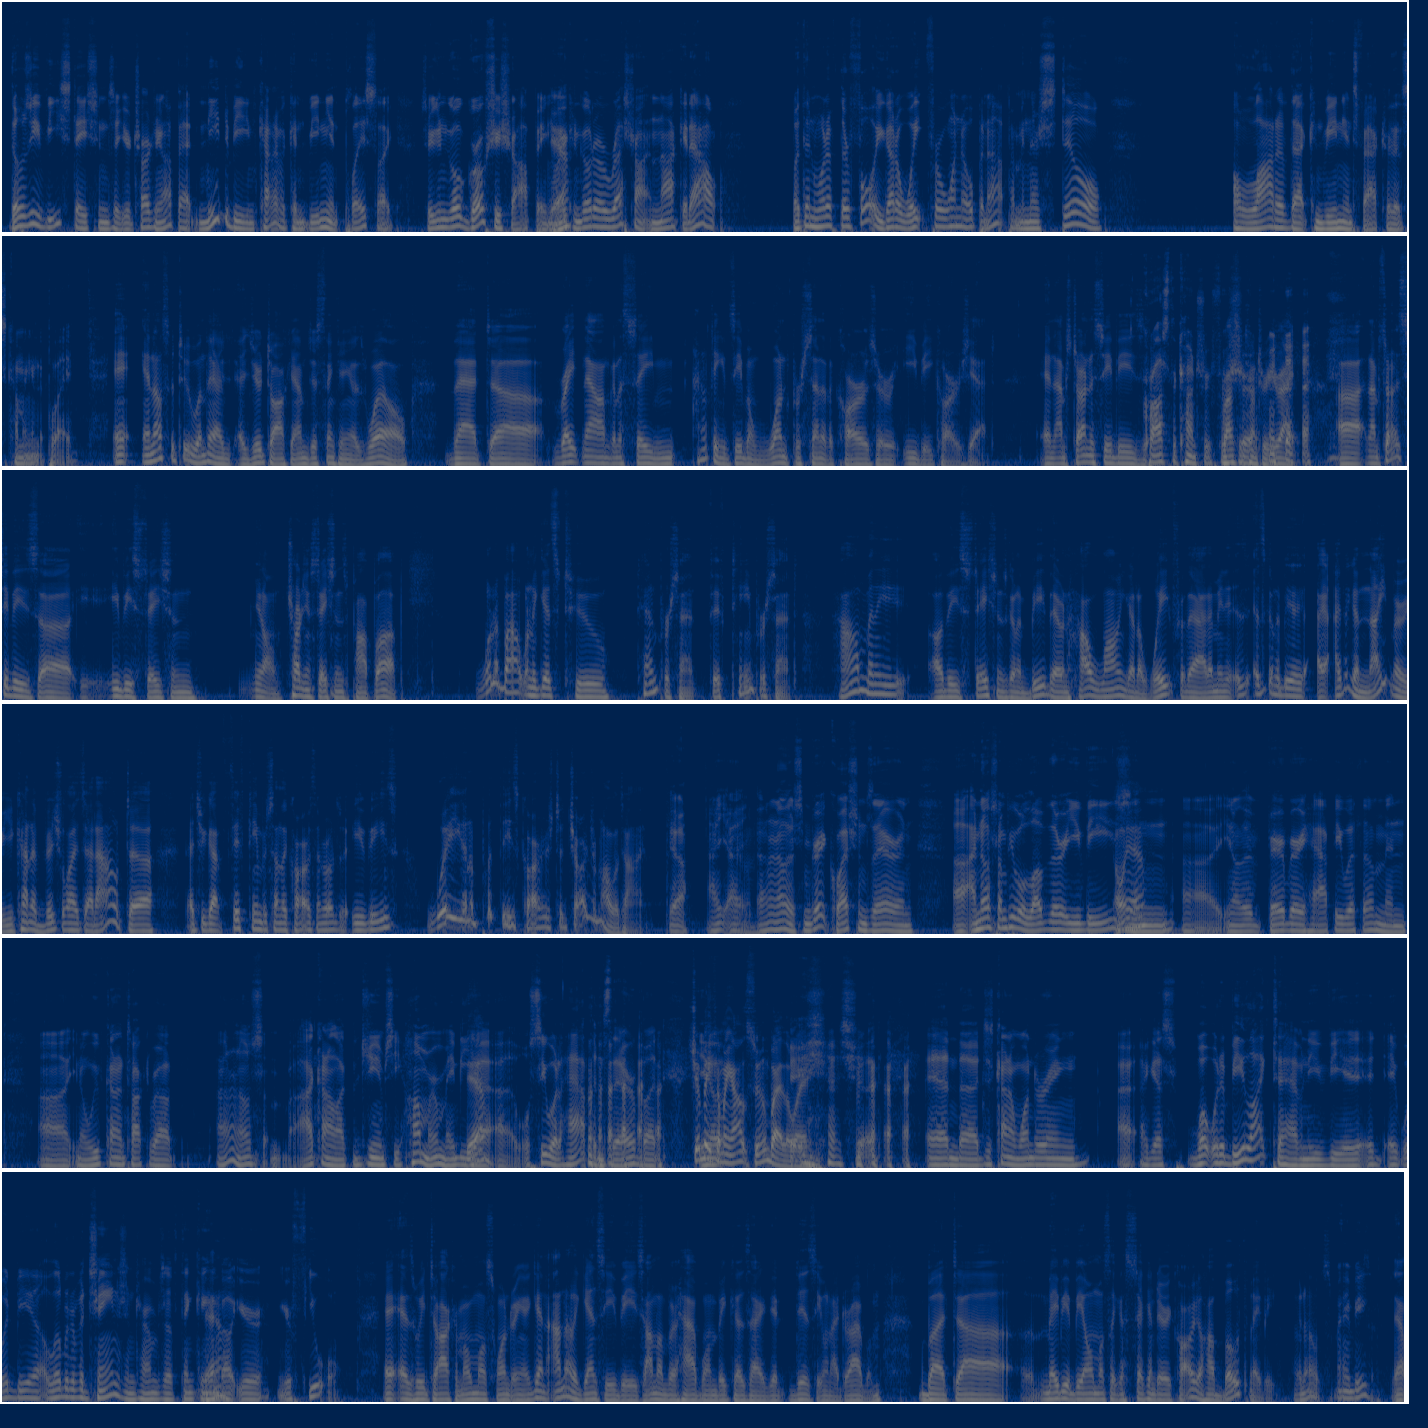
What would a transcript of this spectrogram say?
Those EV stations that you're charging up at need to be in kind of a convenient place, like so you can go grocery shopping yeah. or you can go to a restaurant and knock it out but then what if they're full? You got to wait for one to open up. I mean, there's still a lot of that convenience factor that's coming into play. And, and also, too, one thing I, as you're talking, I'm just thinking as well that uh, right now I'm going to say I don't think it's even one percent of the cars are EV cars yet. And I'm starting to see these across the country for across sure. the country, right? uh, and I'm starting to see these uh, EV station, you know, charging stations pop up. What about when it gets to 10%, 15%? How many are these stations going to be there and how long you got to wait for that? I mean, it's, it's going to be, I, I, think, a nightmare. You kind of visualize that out uh, that you got 15% of the cars on the roads are EVs. Where are you going to put these cars to charge them all the time? Yeah, I, I, I don't know. There's some great questions there. And uh, I know some people love their EVs oh, yeah. and, uh, you know, they're very, very happy with them. And, uh, you know, we've kind of talked about I don't know. Some, I kind of like the GMC Hummer. Maybe yeah. uh, we'll see what happens there. But should be know, coming out soon, by the way. yeah, should. and uh, just kind of wondering, I, I, guess, what would it be like to have an EV? It, it would be a, a little bit of a change in terms of thinking yeah. about your your fuel. As we talk, I'm almost wondering again. I'm not against EVs. I'll never have one because I get dizzy when I drive them. But uh, maybe it'd be almost like a secondary car. You'll have both, maybe. Who knows? Maybe. So, yeah.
